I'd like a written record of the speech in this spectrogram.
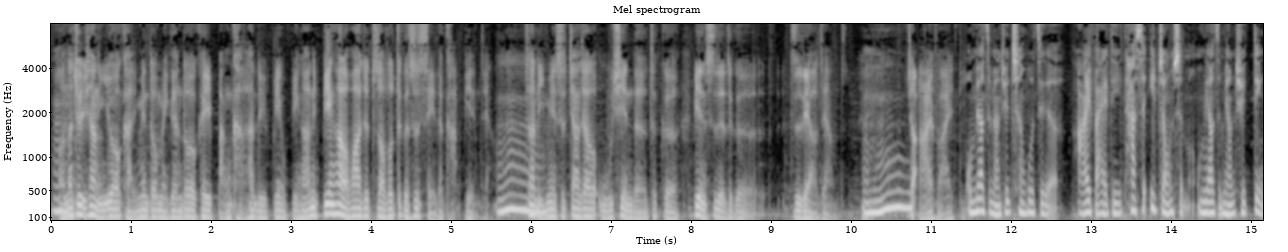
哦，那就像你悠游卡里面都每个人都有可以绑卡，它里边有编号，你编号的话就知道说这个是谁的卡片这样。嗯，它里面是这样叫做无线的这个辨识的这个资料这样子。嗯，叫 RFID。我们要怎么样去称呼这个 RFID？它是一种什么？我们要怎么样去定？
